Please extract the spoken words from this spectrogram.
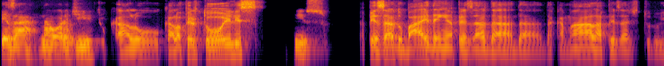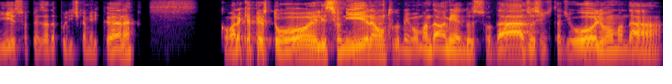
pesar na hora de. O calo, o calo apertou, eles. Isso apesar do Biden, apesar da, da, da Kamala, apesar de tudo isso, apesar da política americana, a hora que apertou, eles se uniram, tudo bem, vamos mandar uma meia dúzia de soldados, a gente está de olho, vamos mandar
